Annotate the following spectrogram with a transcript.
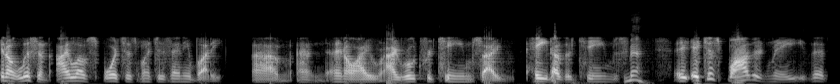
you know, listen. I love sports as much as anybody, um, and you know, I I root for teams. I hate other teams. Yeah. It, it just bothered me that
